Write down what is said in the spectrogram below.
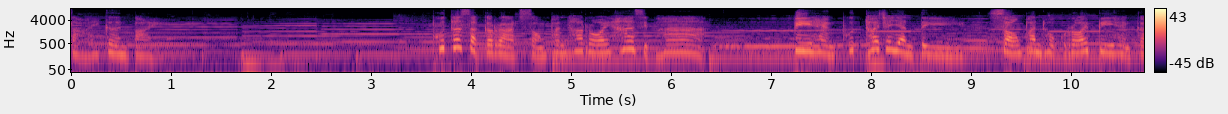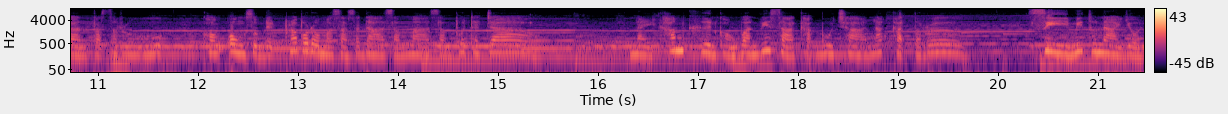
สายเกินไป พุทธศักราช 2555 ปีแห่งพุทธชยันตี 2,600 ปีแห่งการตรัสรู้ขององค์สมเด็จพระบรมศาสดาสัมมาสัมพุทธเจ้า ในค่ำคืนของวันวิสาขบูชานักขัตฤกษ์4 มิถุนายน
